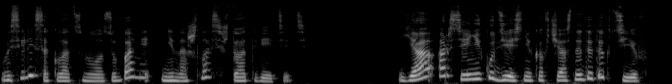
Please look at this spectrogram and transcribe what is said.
Василиса клацнула зубами и не нашлась, что ответить. «Я Арсений Кудесников, частный детектив»,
